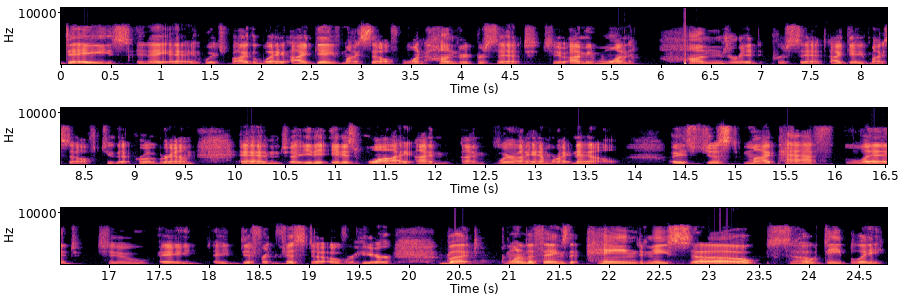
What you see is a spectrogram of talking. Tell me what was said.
days in AA which by the way I gave myself 100% to I mean 100 hundred percent I gave myself to that program, and uh, it, it is why I'm I'm where I am right now. It's just my path led to a a different vista over here, but one of the things that pained me so so deeply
